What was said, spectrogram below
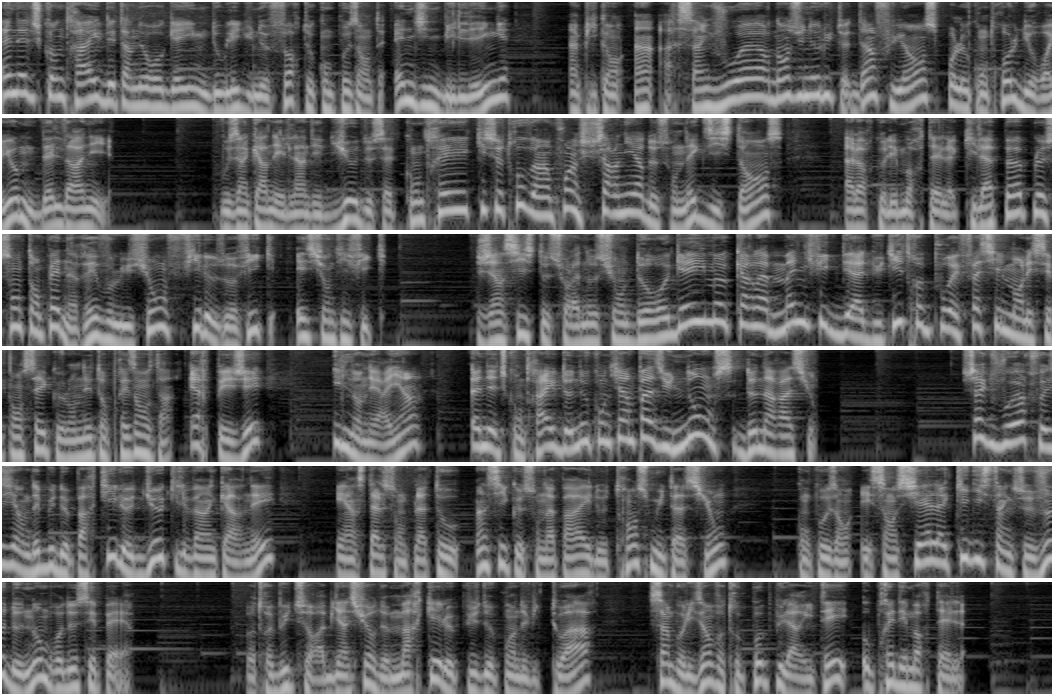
An Edge Contrived est un Eurogame doublé d'une forte composante engine building, impliquant 1 à 5 joueurs dans une lutte d'influence pour le contrôle du royaume d'Eldrani. Vous incarnez l'un des dieux de cette contrée qui se trouve à un point charnière de son existence alors que les mortels qui la peuplent sont en pleine révolution philosophique et scientifique. J'insiste sur la notion d'Eurogame car la magnifique DA du titre pourrait facilement laisser penser que l'on est en présence d'un RPG, il n'en est rien, un Edge Contrived ne contient pas une once de narration. Chaque joueur choisit en début de partie le dieu qu'il va incarner et installe son plateau ainsi que son appareil de transmutation, composant essentiel qui distingue ce jeu de nombre de ses pairs. Votre but sera bien sûr de marquer le plus de points de victoire, symbolisant votre popularité auprès des mortels.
